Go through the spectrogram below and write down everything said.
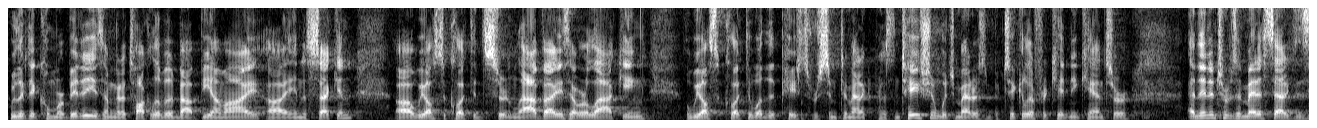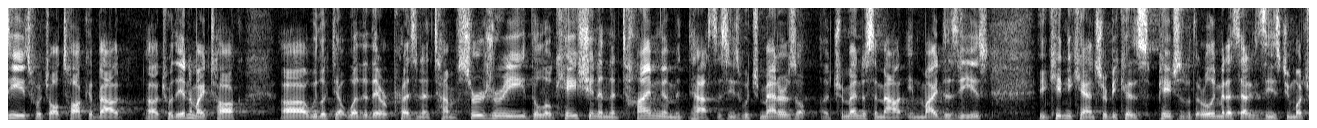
We looked at comorbidities. I'm going to talk a little bit about BMI uh, in a second. Uh, we also collected certain lab values that were lacking. We also collected whether the patients were symptomatic presentation, which matters in particular for kidney cancer. And then in terms of metastatic disease, which I'll talk about uh, toward the end of my talk, uh, we looked at whether they were present at time of surgery, the location, and the timing of metastases, which matters a, a tremendous amount in my disease, in kidney cancer, because patients with early metastatic disease do much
